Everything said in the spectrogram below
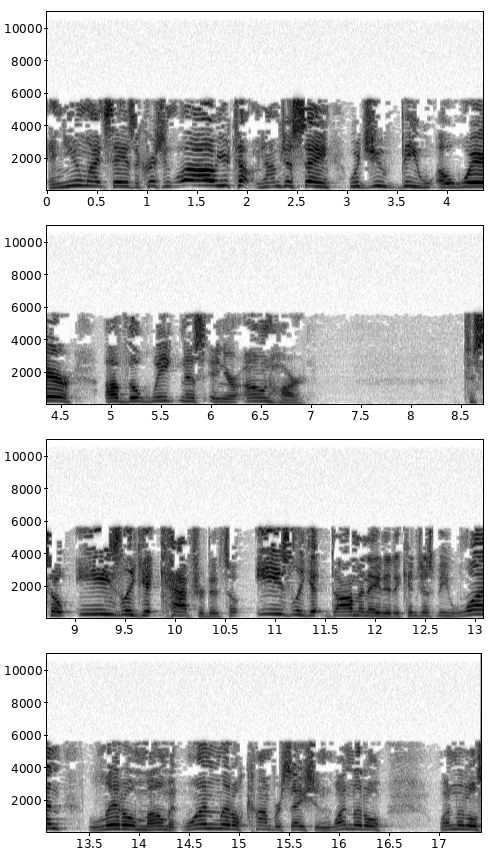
And you might say as a Christian, whoa, you're telling me. I'm just saying, would you be aware of the weakness in your own heart? To so easily get captured, to so easily get dominated. It can just be one little moment, one little conversation, one little, one little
